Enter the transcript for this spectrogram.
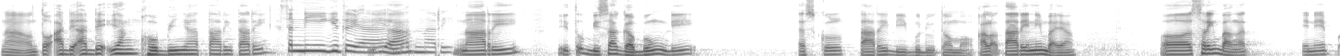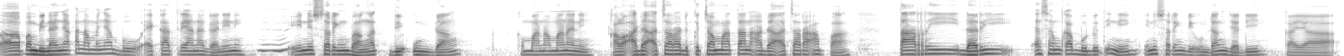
Nah, untuk adik-adik yang hobinya tari-tari, Seni gitu ya. Iya. nari. nari itu bisa gabung di eskul tari di Budi Utomo. Kalau tari ini Mbak ya, eh, sering banget. Ini eh, pembinanya kan namanya Bu Eka Triana Gani nih. Ini sering banget diundang ke mana-mana nih. Kalau ada acara di kecamatan, ada acara apa, tari dari SMK Budut ini, ini sering diundang jadi kayak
